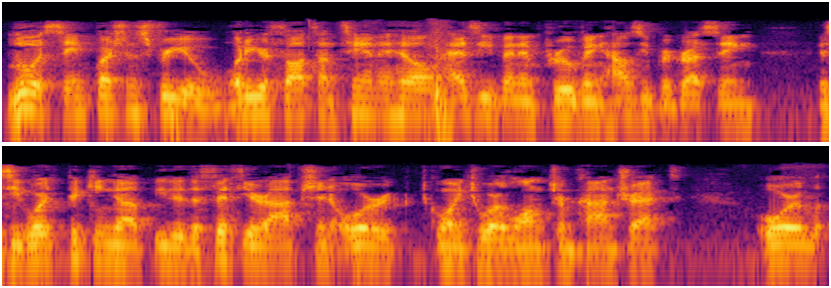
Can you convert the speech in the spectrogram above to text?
Lewis, same questions for you. What are your thoughts on Tannehill? Has he been improving? How's he progressing? Is he worth picking up either the fifth year option or going to our long term contract? Or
